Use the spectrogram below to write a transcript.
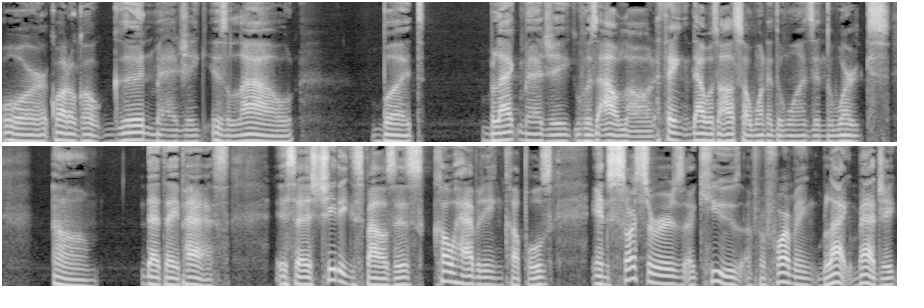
or quote unquote good magic is allowed, but black magic was outlawed. I think that was also one of the ones in the works. Um, that they passed. It says cheating spouses, cohabiting couples, and sorcerers accused of performing black magic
